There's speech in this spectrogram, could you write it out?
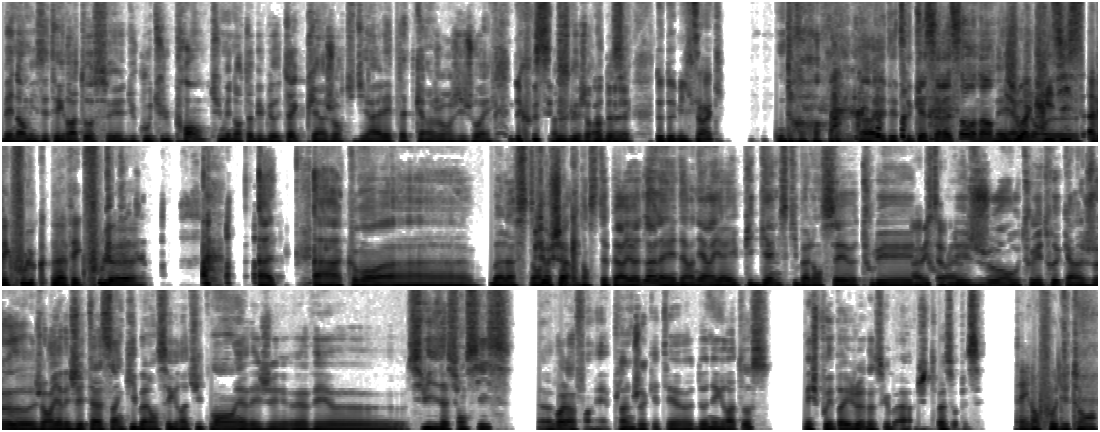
Mais non, mais ils étaient gratos. Et du coup, tu le prends, tu le mets dans ta bibliothèque, puis un jour, tu dis, allez, peut-être qu'un jour, j'y jouerai. Du coup, c'est Parce que j'aurais jeux de, passé. de 2005. Non, Ah, il y a des trucs assez récents, non, mais. Il joue euh, à genre, Crisis avec full. Avec full euh, euh, à comment à, Bah là, dans, la cette période-là, l'année dernière, il y a Epic Games qui balançait euh, tous les, Ah oui, tous les jours ou tous les trucs. Un jeu, euh, genre, il y avait GTA V qui balançait gratuitement, il y avait, G- il y avait euh, Civilization 6. euh, voilà, enfin, il y avait plein de jeux qui étaient euh, donnés gratos. Mais je pouvais pas y jouer parce que bah, j'étais pas sur PC. Il en faut du temps. hein.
